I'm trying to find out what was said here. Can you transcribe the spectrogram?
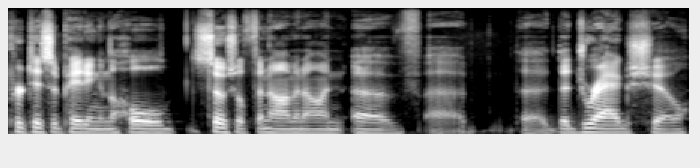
participating in the whole social phenomenon of uh, the the drag show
